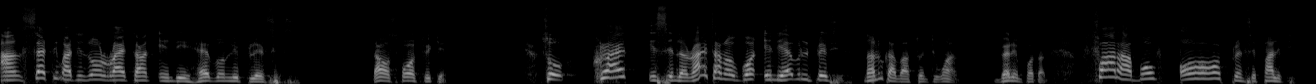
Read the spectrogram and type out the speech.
and set him at his own right hand in the heavenly places. That was Paul speaking. So, Christ is in the right hand of God in the heavenly places. Now, look at verse 21. Very important. Far above all principality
